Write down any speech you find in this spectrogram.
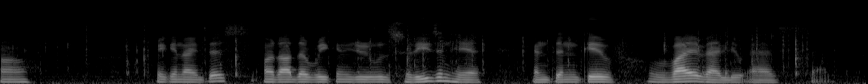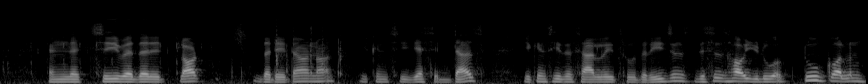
Uh, we can write this or rather we can use region here and then give y value as sal. And let's see whether it plots the data or not. You can see yes it does. You can see the salary through the regions. This is how you do a two column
